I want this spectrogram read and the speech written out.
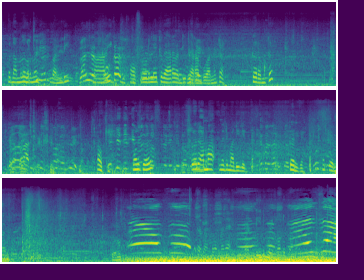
അപ്പോൾ നമ്മൾ ഇവിടുന്ന് വണ്ടി മാറി ഓഫ് റോഡിലേക്ക് വേറെ വണ്ടി കയറാൻ പോവാണ് കേട്ടോ. കയറാം നമുക്ക്. ഓക്കെ മോൾ കയറി കയറി അമ്മ എന്നിട്ട് മടിയിലേക്ക് കയറിക്കാം ഓക്കെ നമ്മളങ്ങനെ വണ്ടിയിൽ പോയിക്കൊണ്ട് പോകാം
